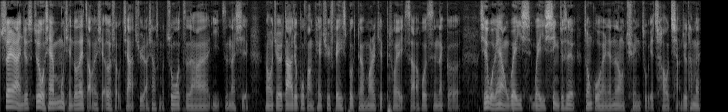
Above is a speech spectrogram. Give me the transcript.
虽然就是就是我现在目前都在找那些二手家具啦，像什么桌子啊、椅子那些。然后我觉得大家就不妨可以去 Facebook 的 Marketplace 啊，或是那个。其实我跟你讲，微微信就是中国人的那种群组也超强，就是他们。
